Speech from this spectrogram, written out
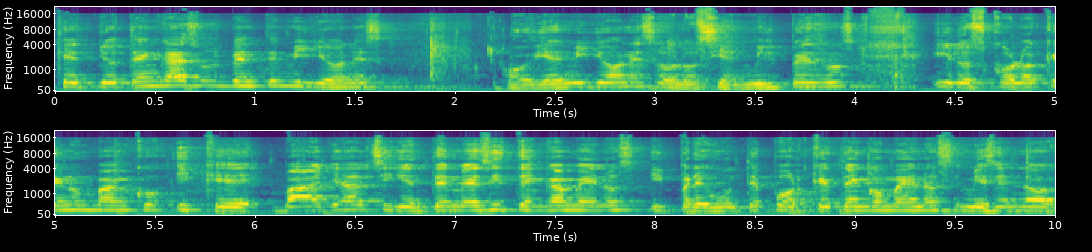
Que yo tenga esos 20 millones o 10 millones o los 100 mil pesos y los coloque en un banco y que vaya al siguiente mes y tenga menos y pregunte por qué tengo menos y me dicen no,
